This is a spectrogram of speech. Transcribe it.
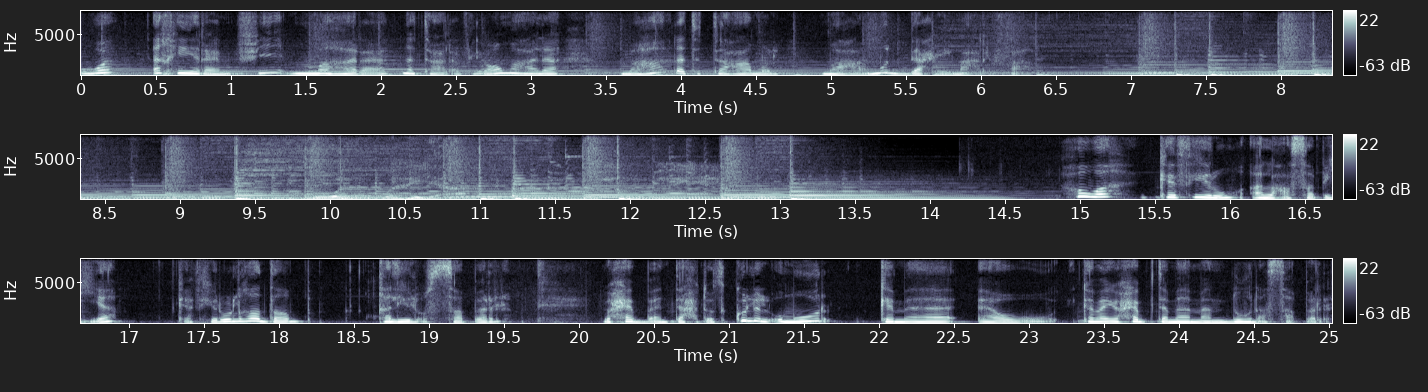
وأخيرا في مهارات نتعرف اليوم على مهارة التعامل مع مدعي المعرفه هو وهي. هو كثير العصبية كثير الغضب قليل الصبر يحب أن تحدث كل الأمور كما أو كما يحب تماما دون صبر.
